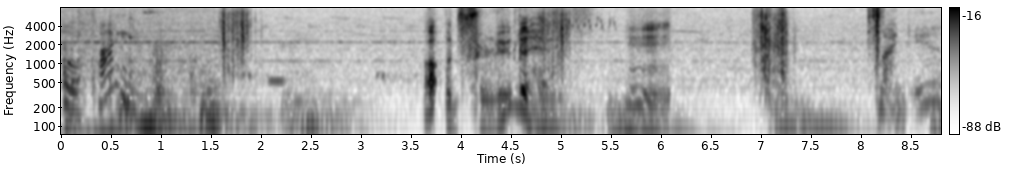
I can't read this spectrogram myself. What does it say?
Oh, fein. Oh, und Flügelhelm. Hm. Meint ihr?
